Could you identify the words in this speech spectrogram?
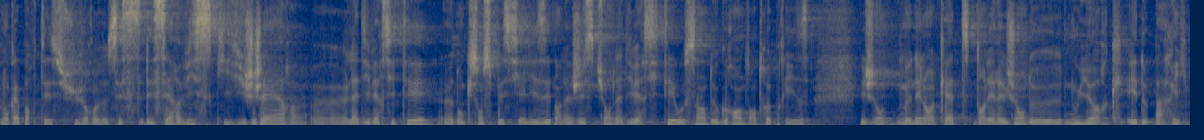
donc a porté sur les services qui gèrent la diversité, donc qui sont spécialisés dans la gestion de la diversité au sein de grandes entreprises. Et j'ai mené l'enquête dans les régions de New York et de Paris,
